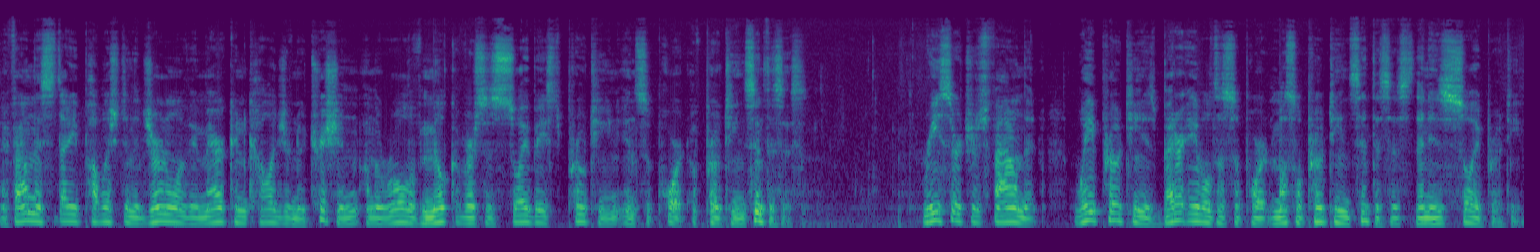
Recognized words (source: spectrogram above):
I found this study published in the Journal of the American College of Nutrition on the role of milk versus soy based protein in support of protein synthesis. Researchers found that whey protein is better able to support muscle protein synthesis than is soy protein.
